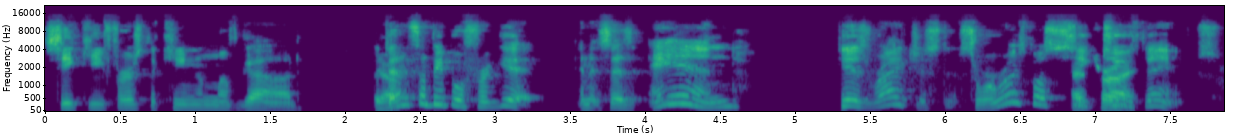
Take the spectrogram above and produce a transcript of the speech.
seek ye first the kingdom of God. But Yeah. then some people forget, and it says, and his righteousness. So we're really supposed to seek two things.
